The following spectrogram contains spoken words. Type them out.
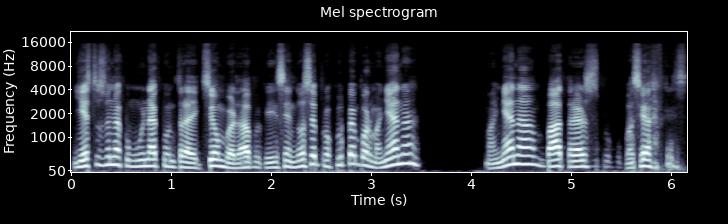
Y esto suena como una contradicción, ¿verdad? Porque dicen, no se preocupen por mañana, mañana va a traer sus preocupaciones.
